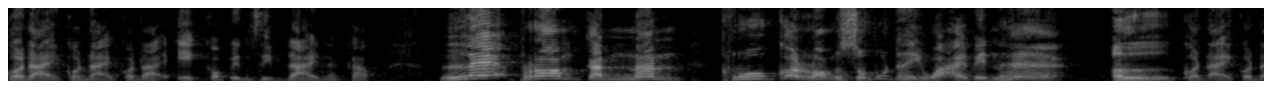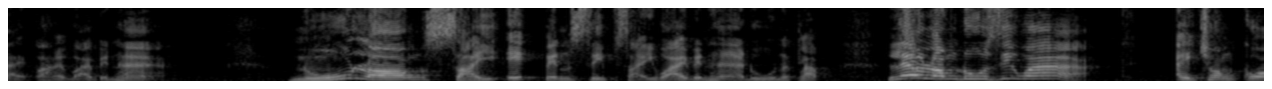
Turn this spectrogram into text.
ก็ได้ก็ได้ก็ได้ x ก็เป็น 10 ได้นะครับ และพร้อมกันนั้น ครูก็ลองสมมติให้ y เป็น 5 เออ ก็ได้ก็ได้ก็ให้ y เป็น 5 หนูลองใส่ x เป็น 10 ใส่ y เป็น 5 ดูนะครับ แล้วลองดูซิว่า ไอช่องกอ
